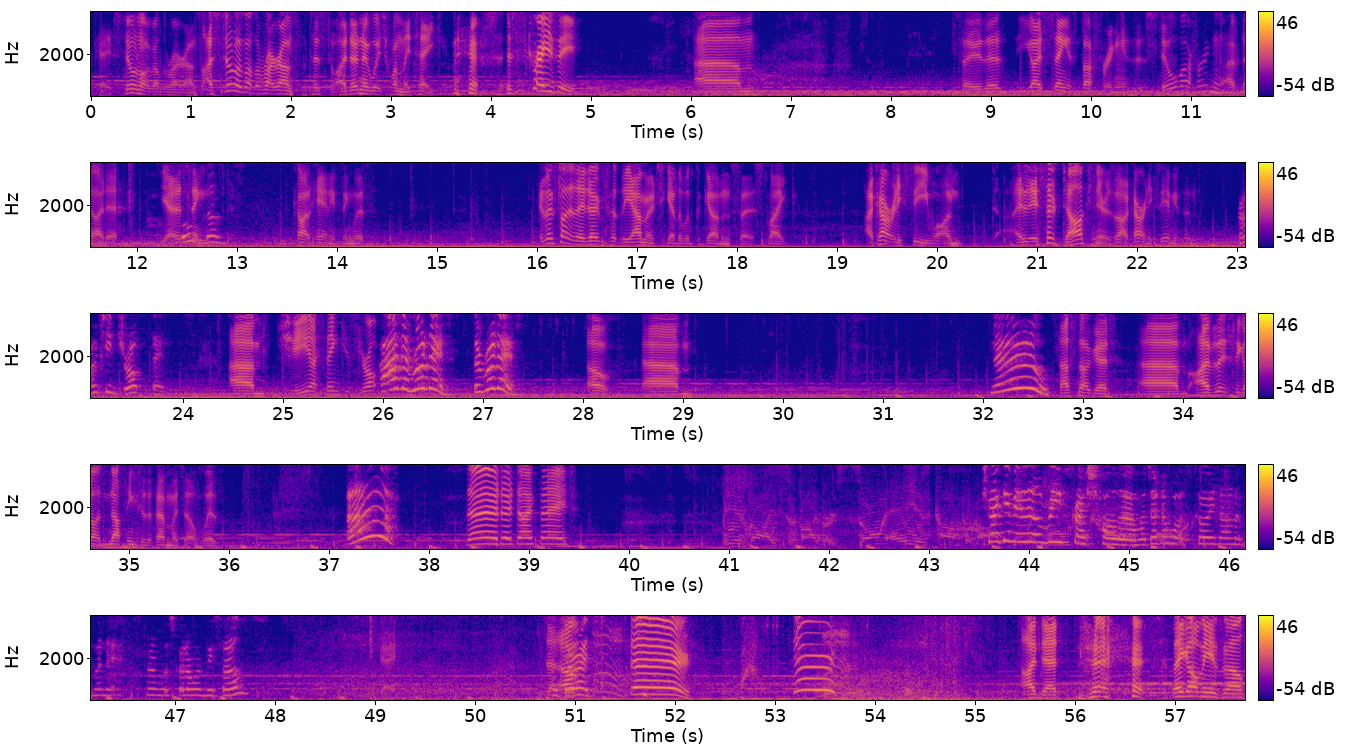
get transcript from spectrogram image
Okay, still not got the right rounds. I've still not got the right rounds for the pistol. I don't know which one they take. this is crazy! Um. So, the, you guys saying it's buffering. Is it still buffering? I have no idea. Yeah, this Oh, thing guns. can't hit anything with. It looks like they don't put the ammo together with the guns, so it's like. I can't really see what I'm. It's so dark in here as well, I can't really see anything. How do you drop things? Um, G, I think, is dropped. Ah, they're running! They're running! Oh, um, No! that's not good. Um, I've literally got nothing to defend myself with. Ah! No, don't die, Fade! Be advised, survivors. Zone A is compromised. Try give it a little refresh, Hollow. I don't know what's going on at the minute. I don't know what's going on with myself. Okay. So, I oh, died. no! No! I'm dead. they got me as well.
